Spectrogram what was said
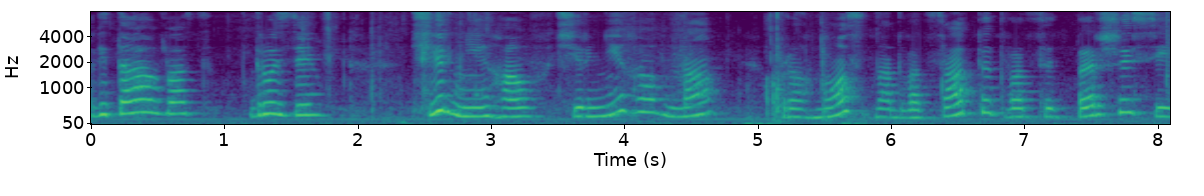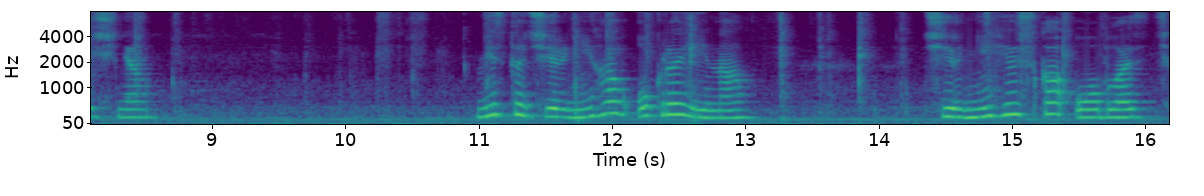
Вітаю вас, друзі! Чернігов. Чернігов на прогноз на 20-21 січня. Місто Чернігов, Україна. Чернігівська область.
